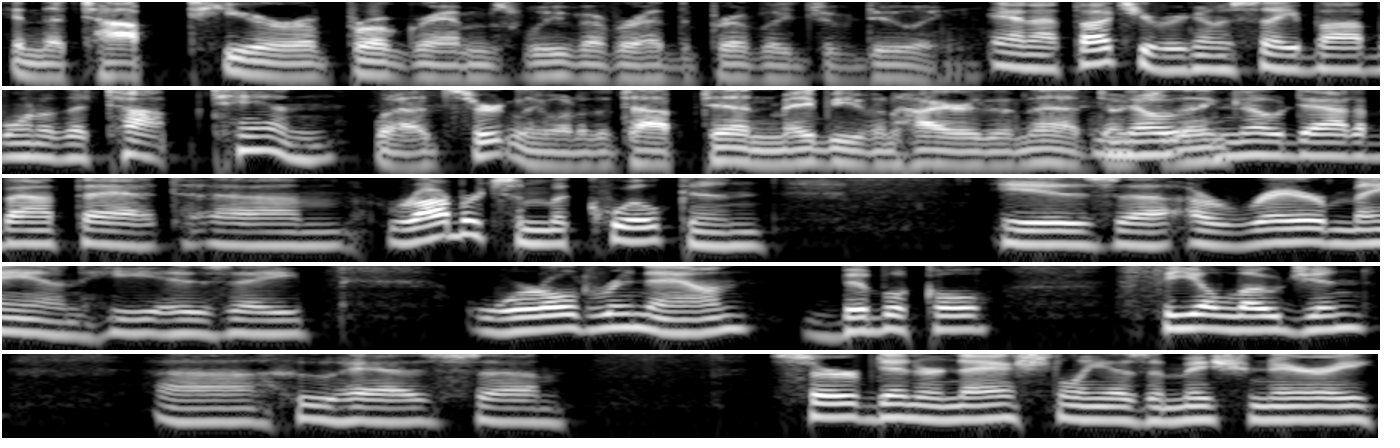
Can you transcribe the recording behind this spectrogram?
in the top tier of programs we've ever had the privilege of doing. And I thought you were going to say, Bob, one of the top ten. Well, it's certainly one of the top ten, maybe even higher than that. Don't no, you think? No doubt about that. Um, Robertson McQuilkin is uh, a rare man. He is a world renowned biblical theologian uh, who has. Um, served internationally as a missionary.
